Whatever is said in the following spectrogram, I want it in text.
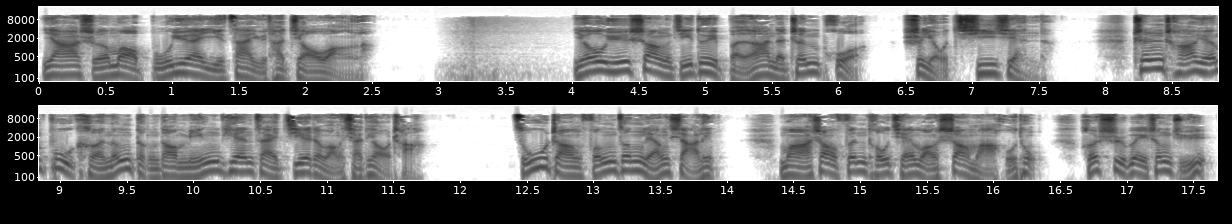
鸭舌帽不愿意再与他交往了。由于上级对本案的侦破是有期限的，侦查员不可能等到明天再接着往下调查。组长冯增良下令。马上分头前往上马胡同和市卫生局，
